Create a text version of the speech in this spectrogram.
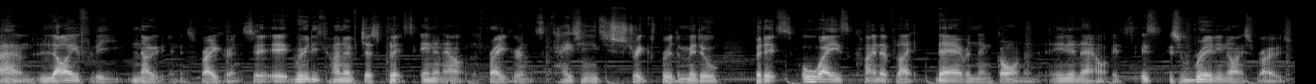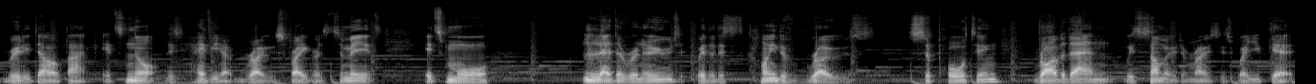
um, lively note in this fragrance. It, it really kind of just flits in and out of the fragrance. Occasionally, just streaks through the middle, but it's always kind of like there and then gone and, and in and out. It's, it's it's really nice rose, really dialed back. It's not this heavier rose fragrance. To me, it's it's more leather renewed, with this kind of rose supporting rather than with some and roses where you get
